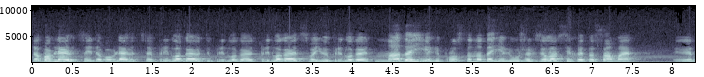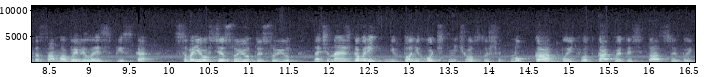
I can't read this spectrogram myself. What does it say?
Добавляются и добавляются, предлагают и предлагают, предлагают свое и предлагают. Надоели, просто надоели уже. Взяла всех это самое, это самое, вывела из списка. Свое все суют и суют. Начинаешь говорить, никто не хочет ничего слышать. Ну как быть, вот как в этой ситуации быть?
